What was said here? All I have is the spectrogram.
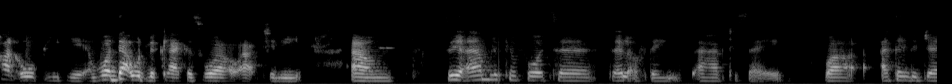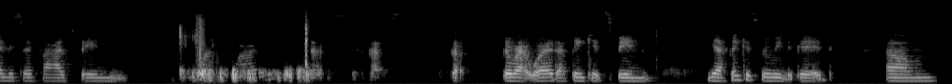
can't all be here and what that would look like as well actually. Um so yeah i'm looking forward to, to a lot of things i have to say but i think the journey so far has been that's, that's that's the right word i think it's been yeah i think it's been really good um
